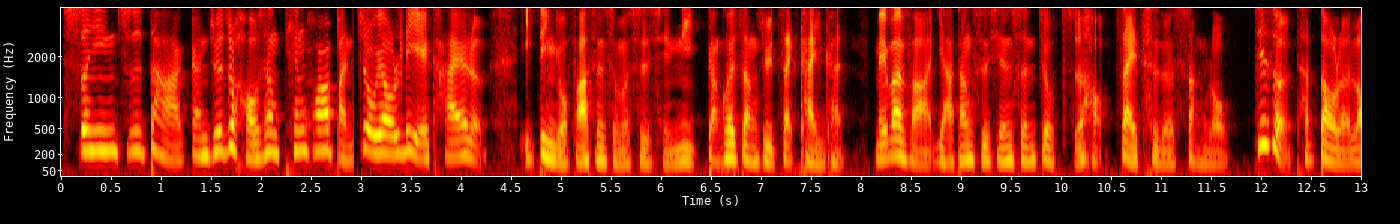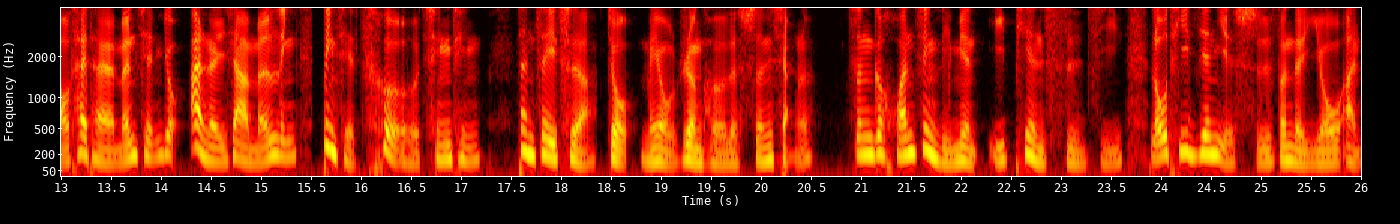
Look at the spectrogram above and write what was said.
声音之大，感觉就好像天花板就要裂开了，一定有发生什么事情，你赶快上去再看一看。没办法，亚当斯先生就只好再次的上楼。接着，他到了老太太门前，又按了一下门铃，并且侧耳倾听，但这一次啊，就没有任何的声响了。整个环境里面一片死寂，楼梯间也十分的幽暗。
